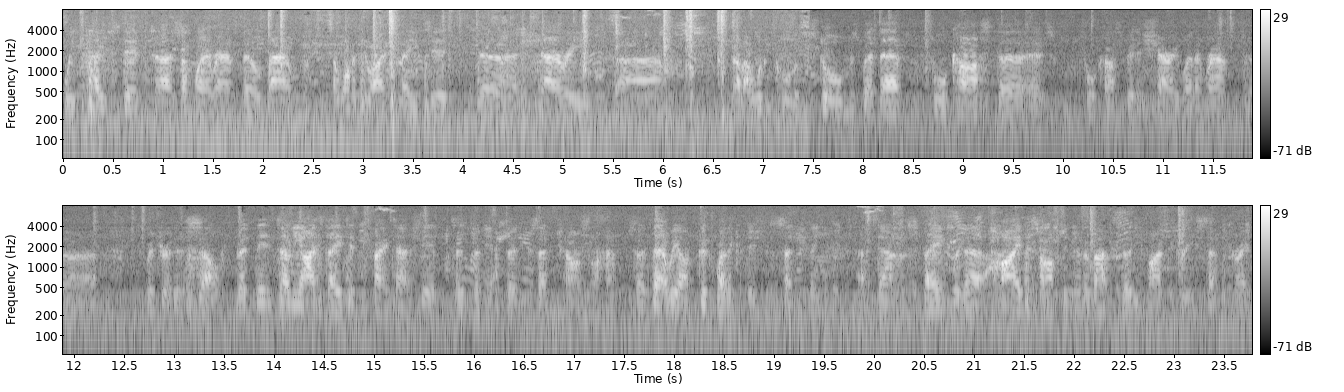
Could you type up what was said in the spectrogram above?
We coast in uh, somewhere around Bilbao. Uh, one or two isolated uh, showery, um, well I wouldn't call them storms, but they're forecast, uh, forecast a bit of showery weather around uh, Madrid itself. But it's only isolated, in fact, actually, it's only a 30% chance it'll happen. So there we are, good weather conditions essentially uh, down in Spain with a high this afternoon of about 35 degrees centigrade.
